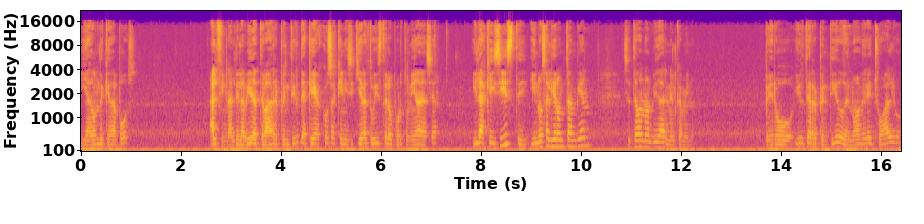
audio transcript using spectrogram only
y a dónde quedas vos. Al final de la vida te vas a arrepentir de aquellas cosas que ni siquiera tuviste la oportunidad de hacer. Y las que hiciste y no salieron tan bien, se te van a olvidar en el camino. Pero irte arrepentido de no haber hecho algo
